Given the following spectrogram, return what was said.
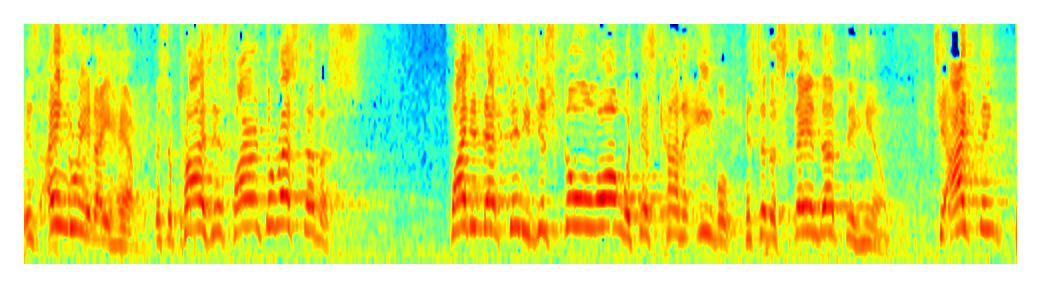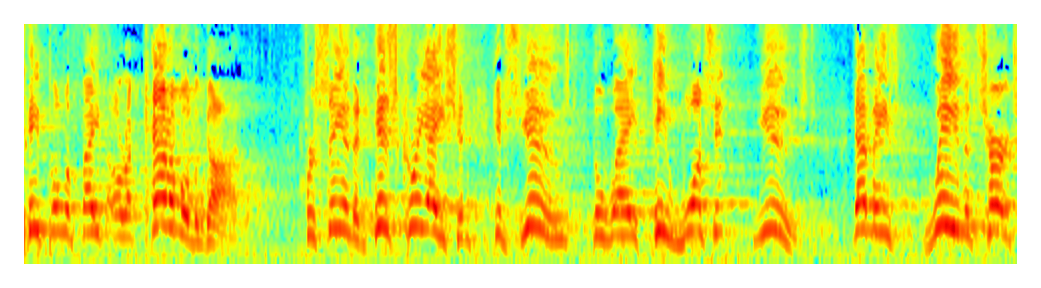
is angry at Ahab. The surprise is, why aren't the rest of us? Why did that city just go along with this kind of evil instead of stand up to him? See, I think people of faith are accountable to God for seeing that His creation gets used the way He wants it used. That means we, the church,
